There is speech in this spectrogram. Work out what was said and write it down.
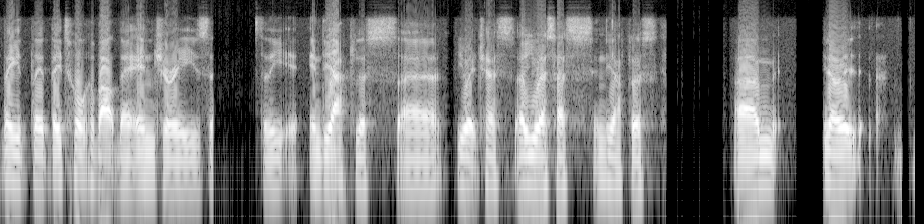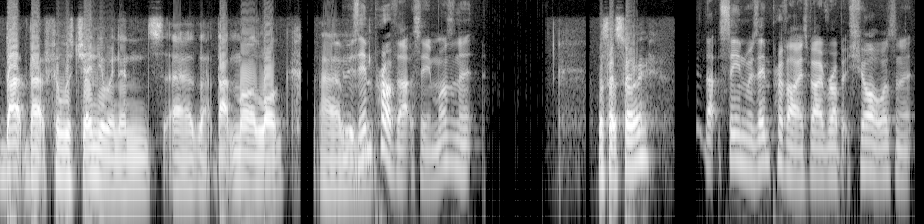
they, they, they talk about their injuries to the Indianapolis uh, UHS uh, USS Indianapolis, um, you know that that feels genuine and uh, that that monologue. Um, It was improv that scene, wasn't it? What's that? Sorry. That scene was improvised by Robert Shaw, wasn't it?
